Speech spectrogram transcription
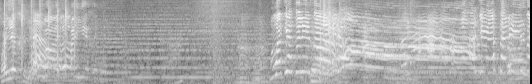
Поехали. Давайте, поехали. Молодец, Алиса! Молодец, Алиса!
